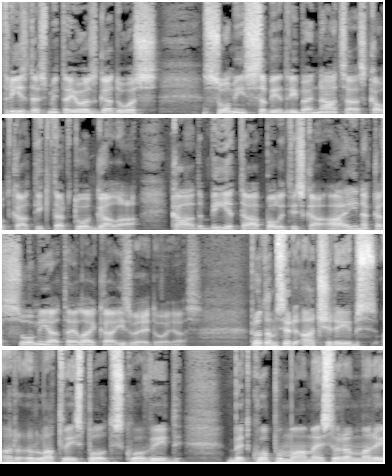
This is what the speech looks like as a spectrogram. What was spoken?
30. gados Somijas sabiedrībai nācās kaut kā tikt ar to galā. Kāda bija tā politiskā aina, kas Somijā tajā laikā izveidojās? Protams, ir atšķirības ar Latvijas politisko vidi, bet kopumā mēs varam arī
